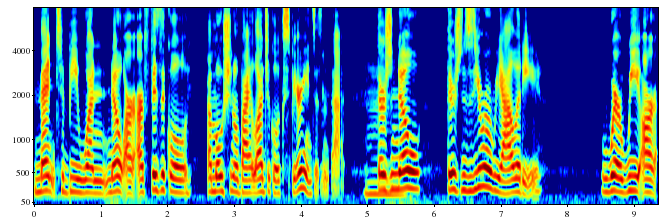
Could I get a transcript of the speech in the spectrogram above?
meant to be one no our our physical emotional biological experience isn't that. There's mm. no there's zero reality where we are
